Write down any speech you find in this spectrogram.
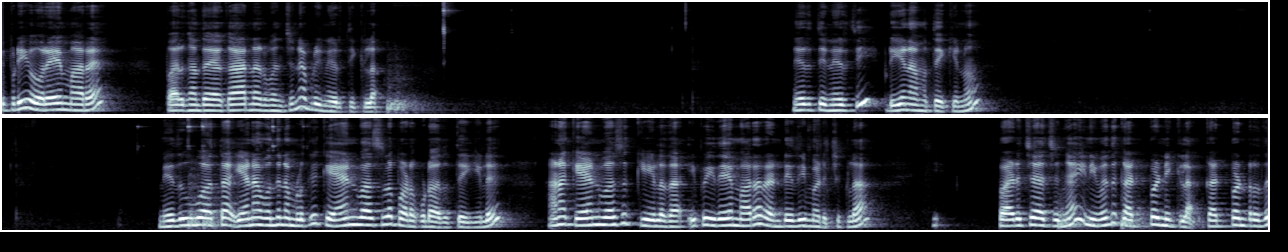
இப்படி ஒரே மாதிரி பாருங்கள் அந்த கார்னர் வந்துச்சுன்னா அப்படி நிறுத்திக்கலாம். நிறுத்தி நிறுத்தி இப்படியே நாம் தைக்கணும். மெதுவாக தான் ஏன்னா வந்து நம்மளுக்கு கேன்வாஸில் படக்கூடாது தையல். ஆனால் கேன்வாஸு கீழே தான். இப்போ இதே மாதிரி ரெண்டு இதையும் அடிச்சுக்கலாம் படித்தாச்சுங்க இனி வந்து கட் பண்ணிக்கலாம் கட் பண்ணுறது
